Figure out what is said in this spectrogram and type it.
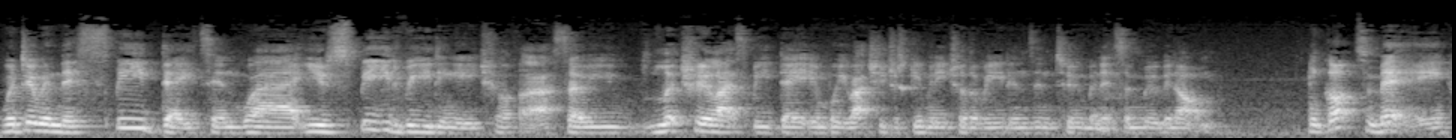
we're doing this speed dating where you speed reading each other. So you literally like speed dating but you're actually just giving each other readings in two minutes and moving on. It got to me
